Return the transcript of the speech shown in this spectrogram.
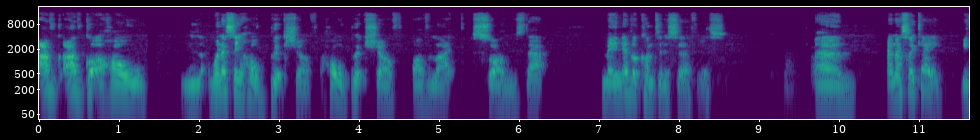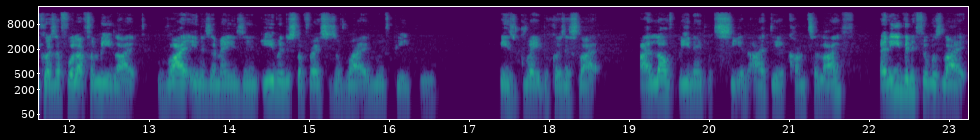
I've I've got a whole when I say whole bookshelf, a whole bookshelf of like songs that may never come to the surface. Um, and that's okay because I feel like for me, like writing is amazing. Even just the process of writing with people is great because it's like I love being able to see an idea come to life. And even if it was like,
